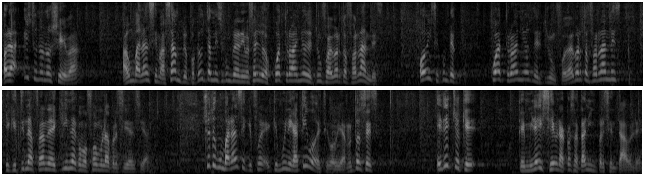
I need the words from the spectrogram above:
Ahora, eso no nos lleva a un balance más amplio, porque hoy también se cumple el aniversario de los cuatro años del triunfo de Alberto Fernández. Hoy se cumple cuatro años del triunfo de Alberto Fernández y Cristina Fernández de Kirchner como fórmula presidencial. Yo tengo un balance que, fue, que es muy negativo de este gobierno. Entonces, el hecho de que, que Milei sea una cosa tan impresentable,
